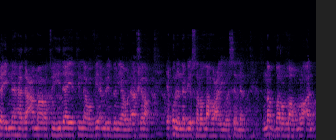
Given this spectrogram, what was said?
فإن هذا عمارة هداية له في أمر الدنيا والآخرة. يقول النبي صلى الله عليه وسلم نظر الله امرأ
